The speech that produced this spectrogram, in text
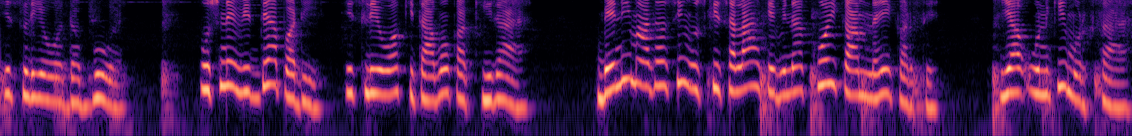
इसलिए वह दब्बू है। उसने विद्या पढ़ी, इसलिए वह किताबों का कीड़ा है। बेनी माधव सिंह उसकी सलाह के बिना कोई काम नहीं करते, यह उनकी मूर्खता है।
